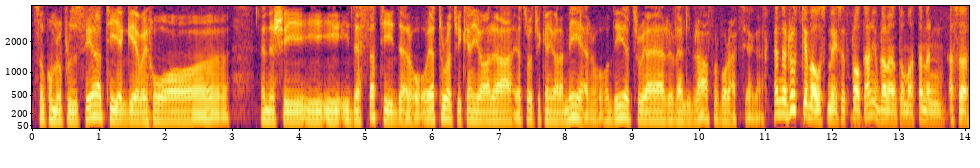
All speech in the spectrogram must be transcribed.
som kommer att producera 10 GWh eh, energi i, i, i, dessa tider och jag tror att vi kan göra, jag tror att vi kan göra mer och det tror jag är väldigt bra för våra aktieägare. Ja, när Rutger var hos mig så pratade han ju bland annat om att men, alltså,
